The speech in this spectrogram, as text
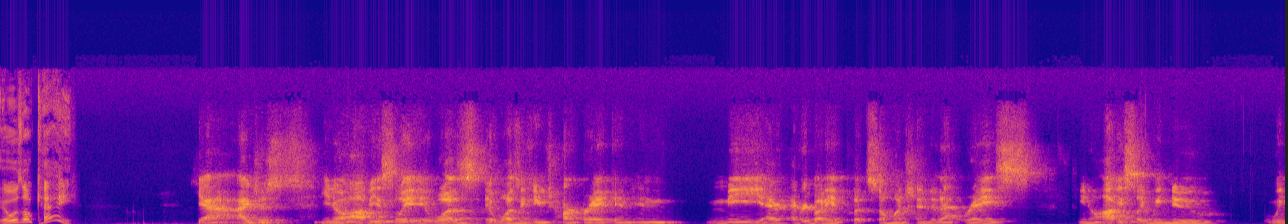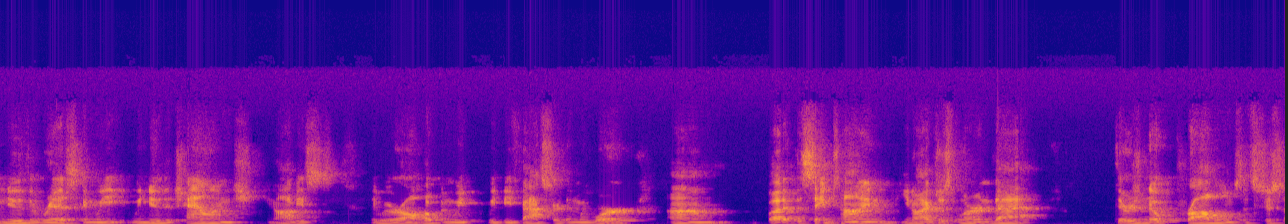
it was okay. Yeah, I just, you know, obviously it was it was a huge heartbreak and and me everybody had put so much into that race. You know, obviously we knew we knew the risk and we we knew the challenge. You know, obviously we were all hoping we'd we'd be faster than we were. Um, but at the same time, you know, I've just learned that there's no problems. It's just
